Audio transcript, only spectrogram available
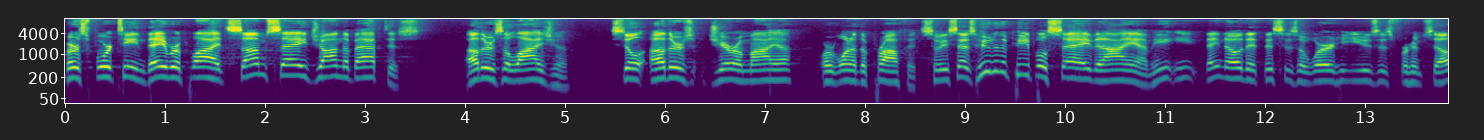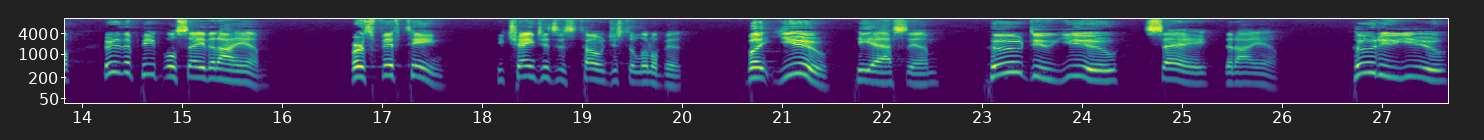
Verse 14, they replied, Some say John the Baptist, others Elijah, still others Jeremiah or one of the prophets. So he says, Who do the people say that I am? He, he, they know that this is a word he uses for himself. Who do the people say that I am? Verse 15, he changes his tone just a little bit. But you, he asks them, who do you say that I am? Who do you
